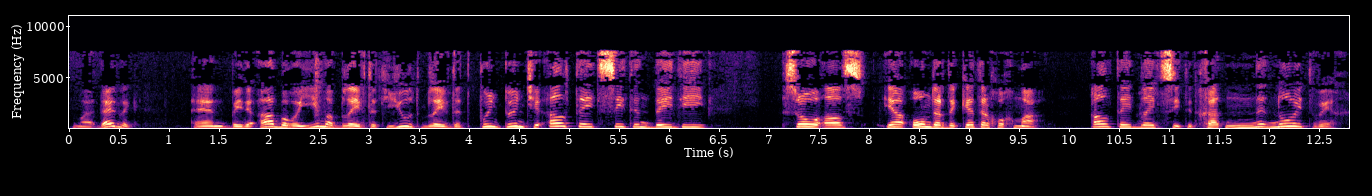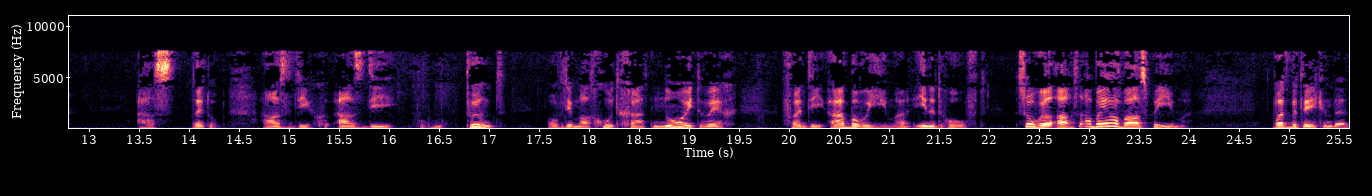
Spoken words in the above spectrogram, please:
maar duidelijk. En bij de Abba bleef dat jut, bleef dat puntje altijd zitten bij die zoals, ja, onder de ketter Chogma, altijd blijft zitten, gaat nooit weg. Als, let op, als die, als die punt of die malgoed gaat nooit weg van die Abouima in het hoofd, zowel als bij Abba als bij Ima. Wat betekent dat?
